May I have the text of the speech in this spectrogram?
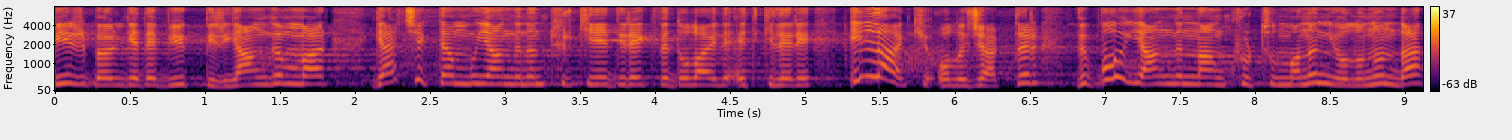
bir bölgede büyük bir yangın var. Gerçekten bu yangının Türkiye'ye direkt ve dolaylı etkileri illaki olacaktır ve bu yangından kurtulmanın yolunun da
